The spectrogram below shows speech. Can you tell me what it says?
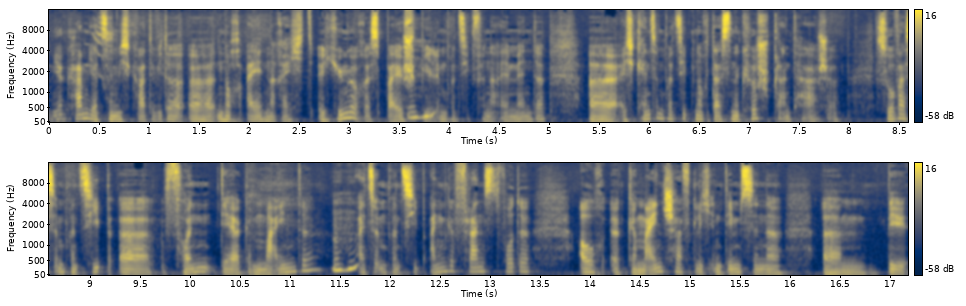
mir kam jetzt nämlich gerade wieder äh, noch ein recht jüngeres Beispiel mhm. im Prinzip für eine Allmende. Äh, ich kenne es im Prinzip noch, dass eine Kirschplantage sowas im Prinzip äh, von der Gemeinde, mhm. also im Prinzip angepflanzt wurde, auch äh, gemeinschaftlich in dem Sinne ähm, be,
